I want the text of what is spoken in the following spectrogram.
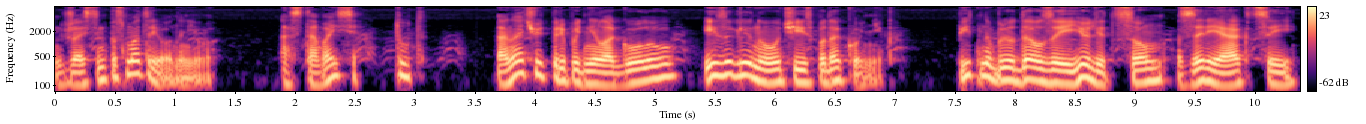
Джастин посмотрел на него. «Оставайся тут». Она чуть приподняла голову и заглянула через подоконник. Пит наблюдал за ее лицом, за реакцией,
